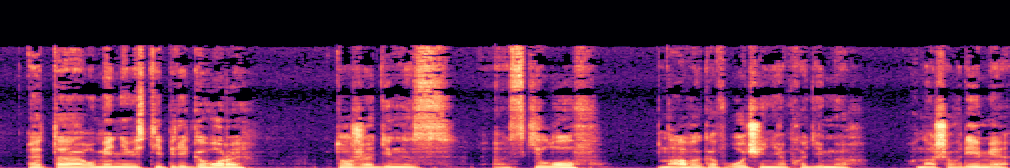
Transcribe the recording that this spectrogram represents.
– это умение вести переговоры. Тоже один из э, скиллов, навыков, очень необходимых в наше время.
